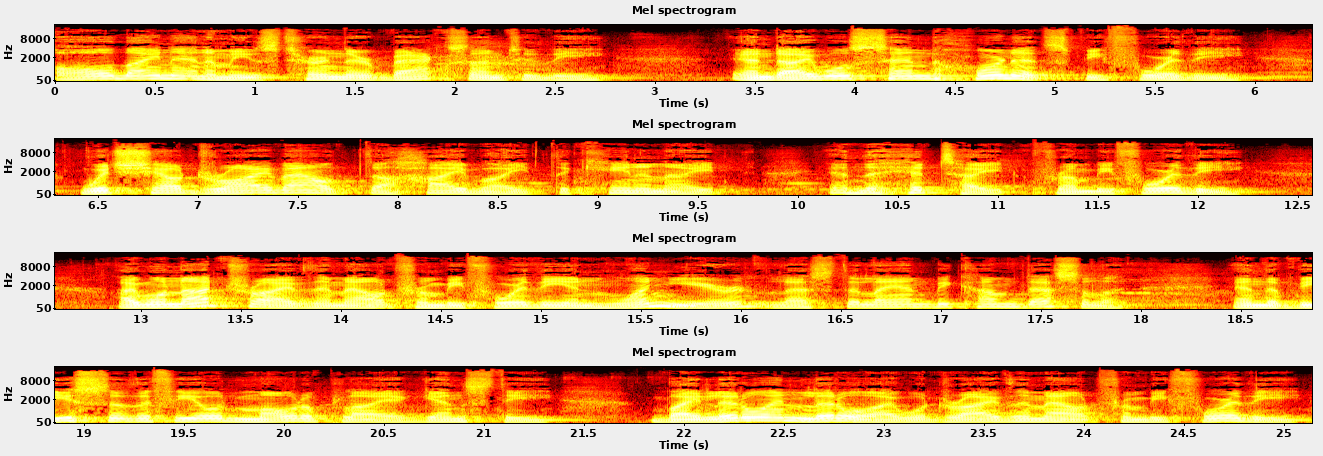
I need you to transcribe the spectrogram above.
all thine enemies turn their backs unto thee. And I will send hornets before thee, which shall drive out the Hivite, the Canaanite, and the Hittite from before thee I will not drive them out from before thee in one year, lest the land become desolate, and the beasts of the field multiply against thee. By little and little I will drive them out from before thee,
